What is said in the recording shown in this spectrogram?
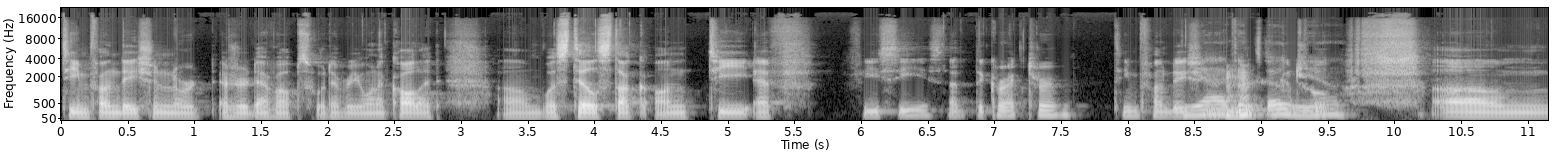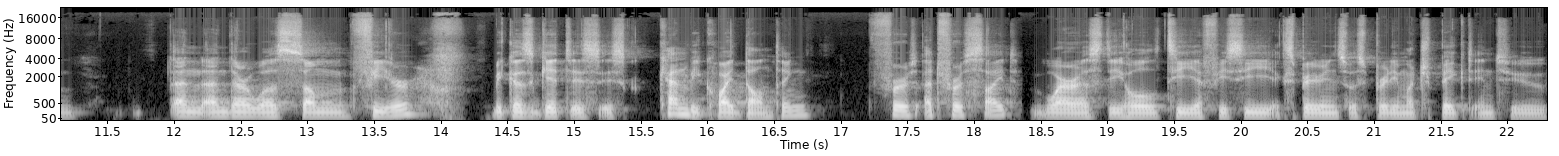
team foundation or Azure DevOps, whatever you want to call it, um, was still stuck on TFVC. Is that the correct term? Team Foundation. Yeah, I think so. Control. Yeah. Um, and and there was some fear because Git is is can be quite daunting first at first sight, whereas the whole TFVC experience was pretty much baked into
